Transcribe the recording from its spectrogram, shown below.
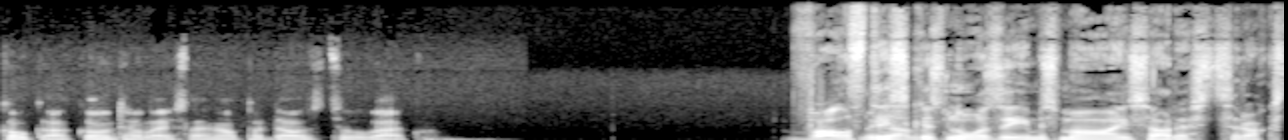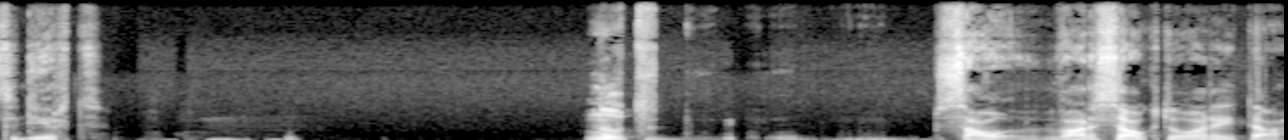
kaut kā kontrolēs, lai nav par daudz cilvēku. Valstiskas Nu jā, nu, tu- nozīmes mājas arests raksta ģirts. Nu, tad sau, var saukt to arī tā.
